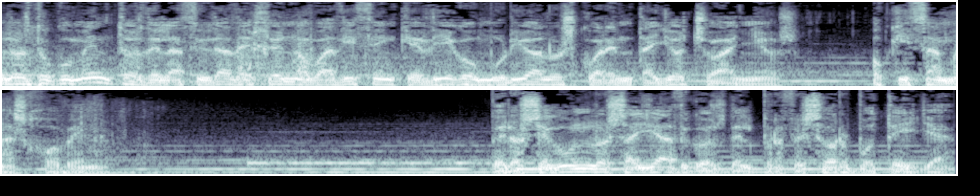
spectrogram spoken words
Los documentos de la ciudad de Génova dicen que Diego murió a los 48 años, o quizá más joven. Pero según los hallazgos del profesor Botella,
